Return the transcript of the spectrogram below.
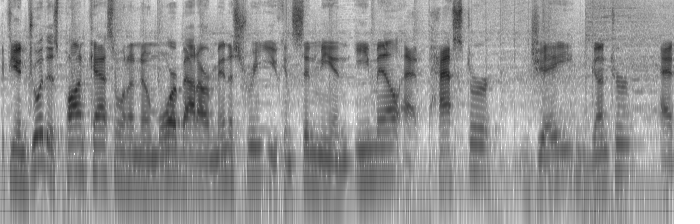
If you enjoy this podcast and want to know more about our ministry, you can send me an email at pastorjgunter at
